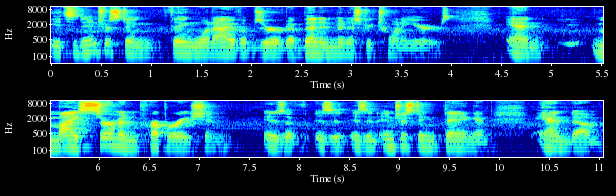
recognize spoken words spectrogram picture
it's an interesting thing when i've observed i've been in ministry 20 years and my sermon preparation is a is a, is an interesting thing and and um,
